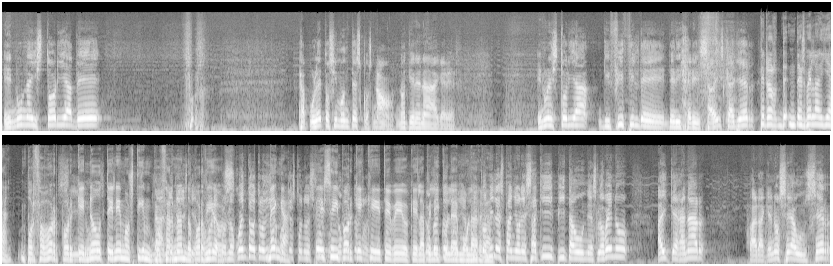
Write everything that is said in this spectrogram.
En una historia de Capuletos y Montescos, no, no tiene nada que ver. En una historia difícil de, de digerir. Sabéis que ayer. Pero de- desvela ya, por favor, porque no, tenemos tiempo, Nah, no Fernando, por tiempo. Dios. Bueno, pues lo cuento otro día Venga, porque esto no es eh, fútbol. sí, Lo cuento porque es que te veo que la Lo película es muy larga. 5.000 españoles aquí, pita un esloveno. Hay que ganar para que no sea un ser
